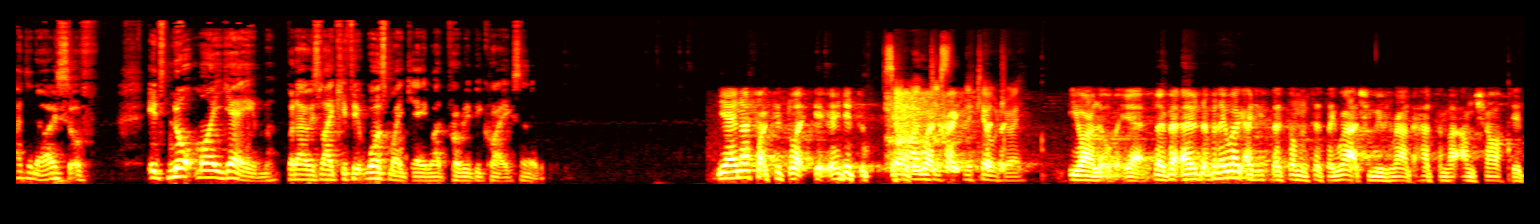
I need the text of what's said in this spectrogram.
I don't know. I sort of. It's not my game, but I was like, if it was my game, I'd probably be quite excited. Yeah, and that's right because like it, it did. So I'm just great, the killjoy. You are a little bit, yeah. So, but, uh, but they were, as, as Donlan says, they were actually moving around. It had some of that Uncharted.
